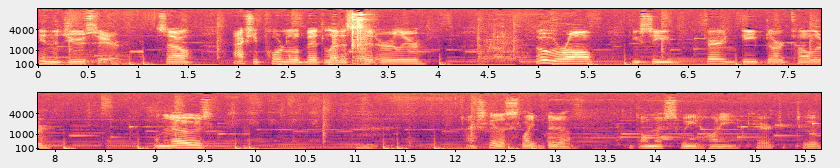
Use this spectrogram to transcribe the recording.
in the juice here. So I actually poured a little bit let it sit earlier. Overall, you see very deep dark color on the nose. I actually get a slight bit of like almost sweet honey character to it.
